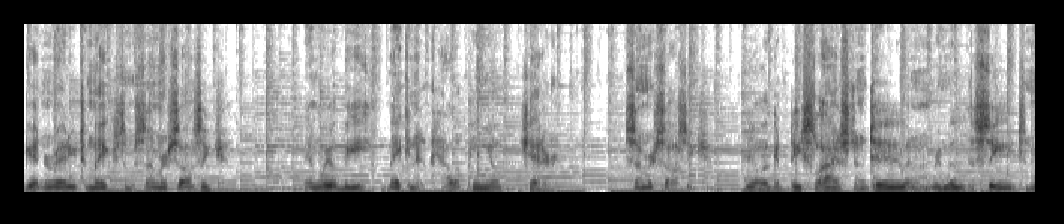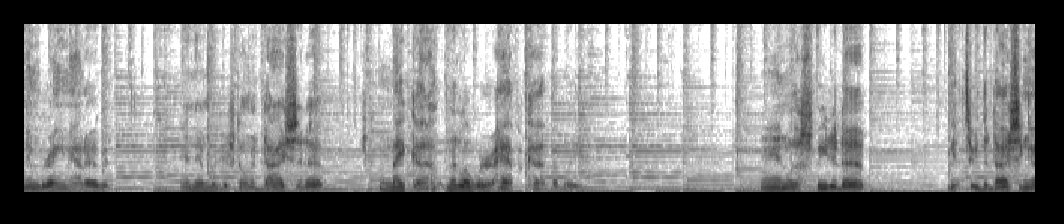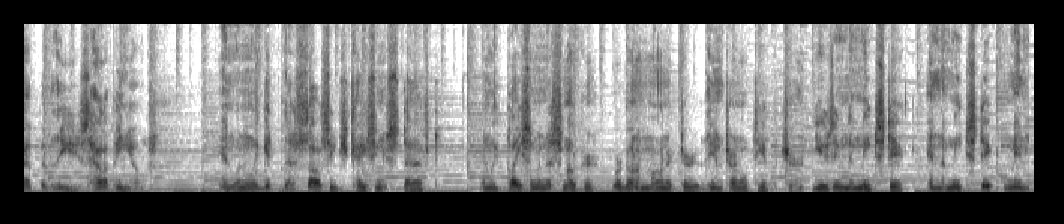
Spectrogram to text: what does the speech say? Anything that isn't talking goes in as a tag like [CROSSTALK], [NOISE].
getting ready to make some summer sausage and we'll be making it jalapeno cheddar summer sausage. You know, we'll get these sliced in two and remove the seeds and membrane out of it. And then we're just gonna dice it up. It's gonna make a little over a half a cup, I believe. And we'll speed it up, get through the dicing up of these jalapenos. And when we get the sausage casing stuffed and we place them in the smoker, we're going to monitor the internal temperature using the MeatStick and the MeatStick mini.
